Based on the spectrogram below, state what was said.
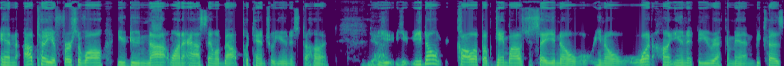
and I'll tell you first of all, you do not want to ask them about potential units to hunt. Yeah. You, you, you don't call up a game biologist and say, you know, you know, what hunt unit do you recommend? Because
